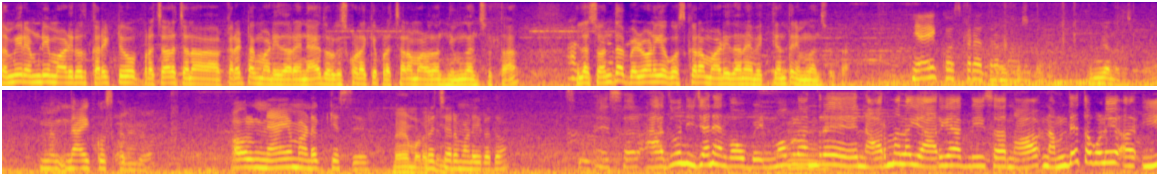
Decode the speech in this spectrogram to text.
ಸಮೀರ್ ಎಂ ಡಿ ಮಾಡಿರೋದು ಕರೆಕ್ಟು ಪ್ರಚಾರ ಚೆನ್ನಾಗಿ ಕರೆಕ್ಟಾಗಿ ಮಾಡಿದ್ದಾರೆ ನ್ಯಾಯ ದೊರಕಿಸ್ಕೊಡೋಕ್ಕೆ ಪ್ರಚಾರ ಮಾಡೋದು ಅಂತ ನಿಮ್ಗನ್ಸುತ್ತಾ? ಇಲ್ಲ ಸ್ವಂತ ಬೆಳವಣಿಗೆಗೋಸ್ಕರ ಮಾಡಿದ್ದಾನೆ ವ್ಯಕ್ತಿ ಅಂತ ನಿಮ್ಗೆ ಅನ್ಸುತ್ತಾ? ನ್ಯಾಯಕ್ಕೋಸ್ಕರ ಆ ಥರ ನ್ಯಾಯಕ್ಕೋಸ್ಕರ ಅವ್ರಿಗೆ ನ್ಯಾಯ ಮಾಡೋಕ್ಕೆ ಸರ್ ನ್ಯಾಯ ಮಾಡೋಕ್ಕೆ ಪ್ರಚಾರ ಮಾಡಿರೋದು. ಸರ್ ಅದು ನಿಜನೇ ಅಲ್ವಾ? ಒಬ್ಬ ಹೆಣ್ಮಗಳು ಅಂದರೆ ನಾರ್ಮಲಾಗಿ ಯಾರಿಗೆ ಆಗಲಿ ಸರ್ ನಾವು ನಮ್ಮದೇ ತಗೊಳ್ಳಿ ಅ, ಈ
